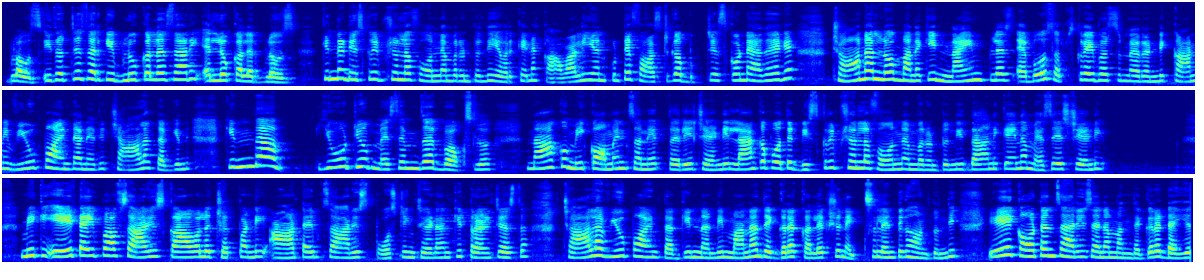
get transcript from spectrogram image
బ్లౌజ్. ఇది వచ్చేసరికి blue colour sari yellow colour blouse కింద డిస్క్రిప్షన్లో ఫోన్ నెంబర్ ఉంటుంది. ఎవరికైనా కావాలి అనుకుంటే ఫాస్ట్గా బుక్ చేసుకోండి. అలాగే ఛానల్లో మనకి నైన్ ప్లస్ అబోవ్ సబ్స్క్రైబర్స్ ఉన్నారండి. కానీ వ్యూ పాయింట్ అనేది చాలా తగ్గింది. కింద యూట్యూబ్ మెసెంజర్ బాక్స్లో నాకు మీ కామెంట్స్ అనేది తెలియచేయండి. లేకపోతే డిస్క్రిప్షన్లో ఫోన్ నెంబర్ ఉంటుంది. దానికైనా మెసేజ్ చేయండి. మీకు ఏ టైప్ ఆఫ్ శారీస్ కావాలో చెప్పండి. ఆ టైప్ శారీస్ పోస్టింగ్ చేయడానికి ట్రై చేస్తా. చాలా వ్యూ పాయింట్ తగ్గిందండి. మన దగ్గర కలెక్షన్ ఎక్సలెంట్గా ఉంటుంది. ఏ కాటన్ శారీస్ అయినా మన దగ్గర డై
